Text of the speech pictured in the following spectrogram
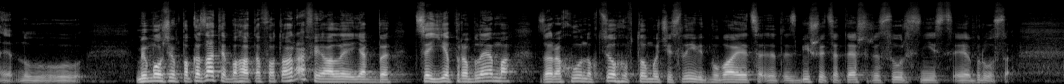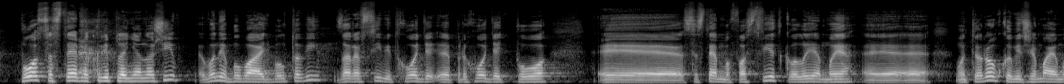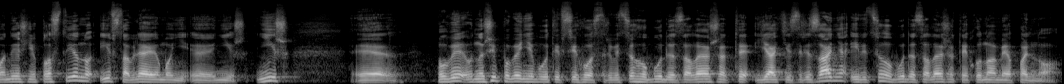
Е, Ну, ми можемо показати багато фотографій, але якби це є проблема. За рахунок цього, в тому числі, відбувається, е, збільшується теж ресурсність е, бруса. По системі кріплення ножів вони бувають болтові. Зараз всі відходять, е, приходять по е, систему фастфіт, коли ми е, монтировку віджимаємо нижню пластину і вставляємо е, ніж. Ніж е, Ножі повинні бути всі гострі. Від цього буде залежати якість зрізання і від цього буде залежати економія пального.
